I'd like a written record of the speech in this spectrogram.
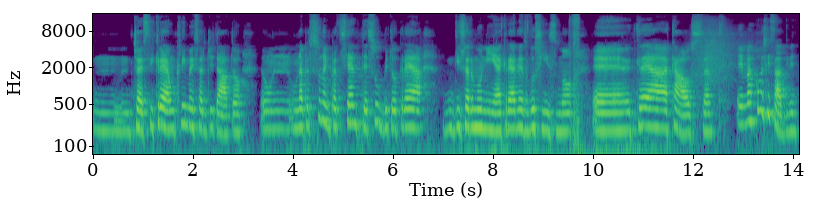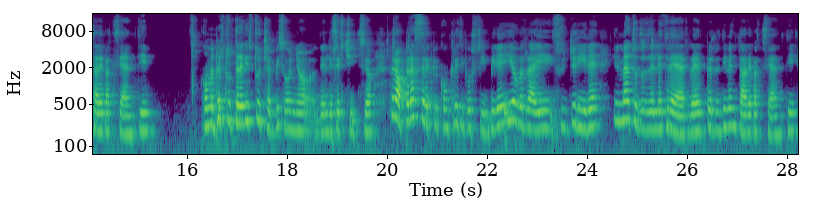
mm, cioè si crea un clima esagitato, un, una persona impaziente subito crea disarmonia, crea nervosismo, eh, crea caos. Eh, ma come si fa a diventare pazienti? Come per tutte le virtù c'è bisogno dell'esercizio, però per essere più concreti possibile io vorrei suggerire il metodo delle tre R per diventare pazienti.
